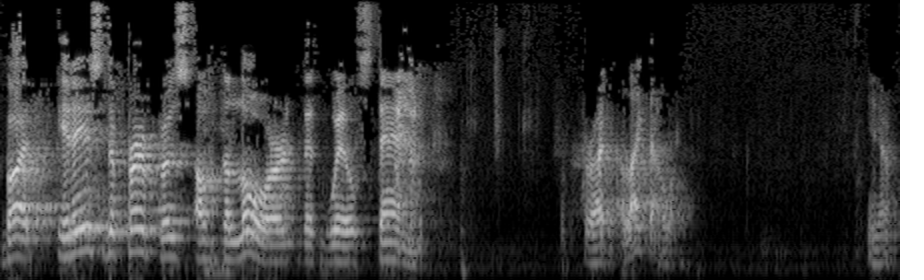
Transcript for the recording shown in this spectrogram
But it is the purpose of the Lord that will stand. Right? I like that one. You know.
